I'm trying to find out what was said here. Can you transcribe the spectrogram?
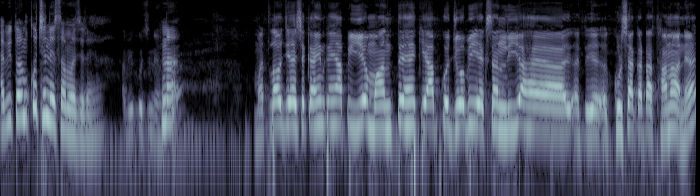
अभी तो हम कुछ नहीं समझ रहे हैं। अभी कुछ नहीं ना। है? मतलब जैसे कहीं न कहीं आप ये मानते हैं कि आपको जो भी एक्शन लिया है अ, कुर्सा कटा थाना ने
